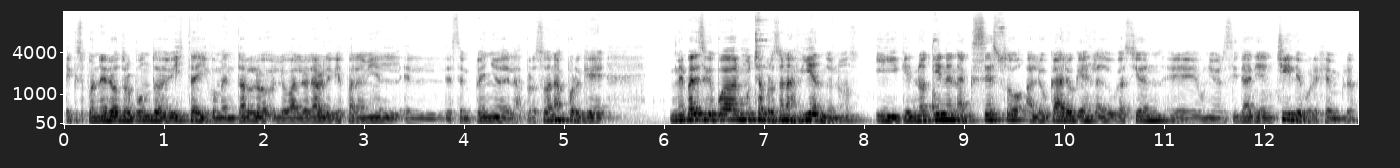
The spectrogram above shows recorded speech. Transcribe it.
exponer otro punto de vista y comentar lo, lo valorable que es para mí el, el desempeño de las personas, porque me parece que puede haber muchas personas viéndonos y que no tienen acceso a lo caro que es la educación eh, universitaria en Chile, por ejemplo,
